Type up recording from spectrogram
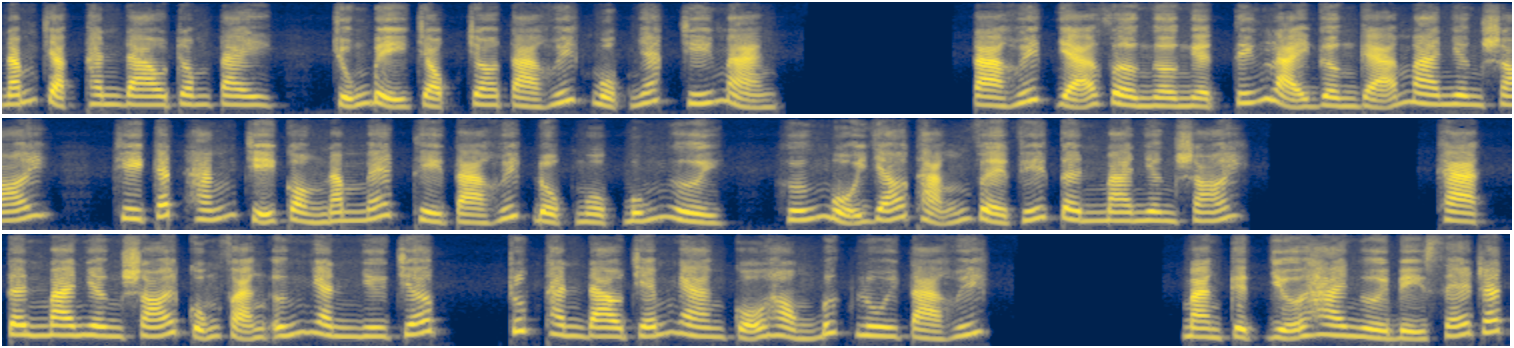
nắm chặt thanh đao trong tay, chuẩn bị chọc cho tà huyết một nhát chí mạng. Tà huyết giả vờ ngờ nghệch tiến lại gần gã ma nhân sói, khi cách hắn chỉ còn 5 mét thì tà huyết đột ngột búng người, hướng mũi giáo thẳng về phía tên ma nhân sói. Khạc, tên ma nhân sói cũng phản ứng nhanh như chớp, rút thanh đao chém ngang cổ hồng bức lui tà huyết. Màn kịch giữa hai người bị xé rách,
